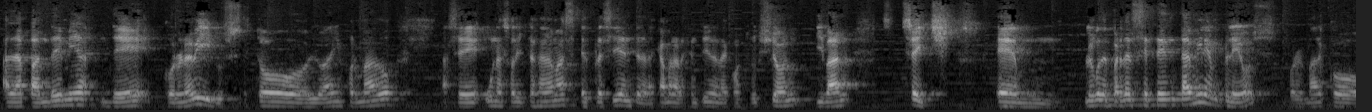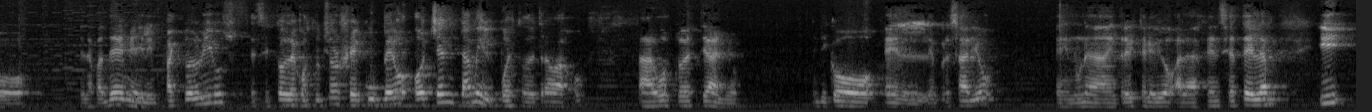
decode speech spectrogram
a la pandemia de coronavirus. Esto lo ha informado hace unas horitas nada más el presidente de la Cámara Argentina de la Construcción, Iván Seich. Em, luego de perder 70.000 empleos por el marco de la pandemia y el impacto del virus, el sector de la construcción recuperó 80.000 puestos de trabajo a agosto de este año, indicó el empresario en una entrevista que dio a la agencia Telam y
